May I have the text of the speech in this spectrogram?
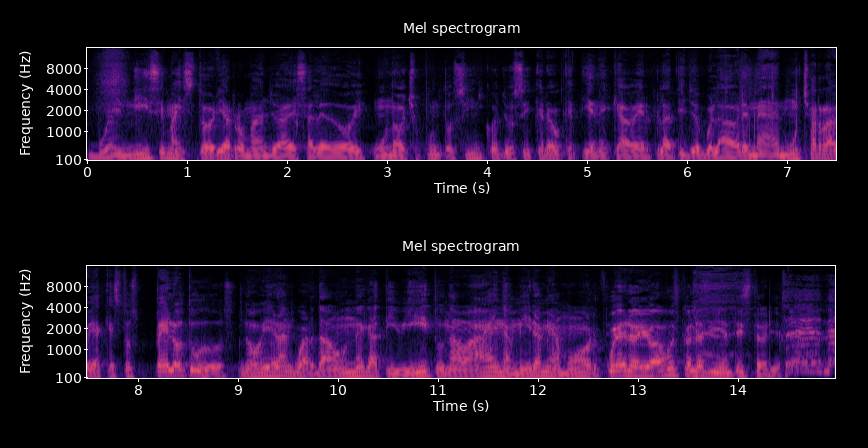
Buenísima historia, Román. Yo a esa le doy un 8.5. Yo sí creo que tiene que haber platillos voladores. Me da mucha rabia que estos pelotudos no hubieran guardado un negativito, una vaina. Mira, mi amor. Bueno, y vamos con la siguiente historia. Historia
